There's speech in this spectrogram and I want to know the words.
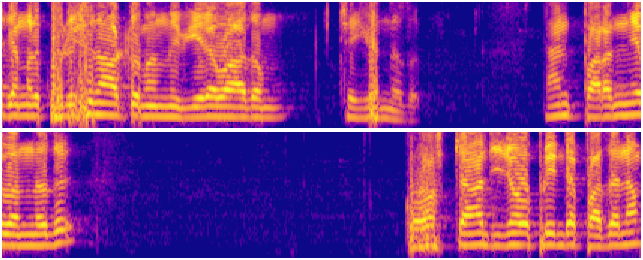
ഞങ്ങൾ കുരിശുനാട്ടുമെന്ന് വീരവാദം ചെയ്യുന്നത്. ഞാൻ പറഞ്ഞു വന്നത് കോൺസ്റ്റാന്റിനോപ്പിളിന്റെ പതനം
